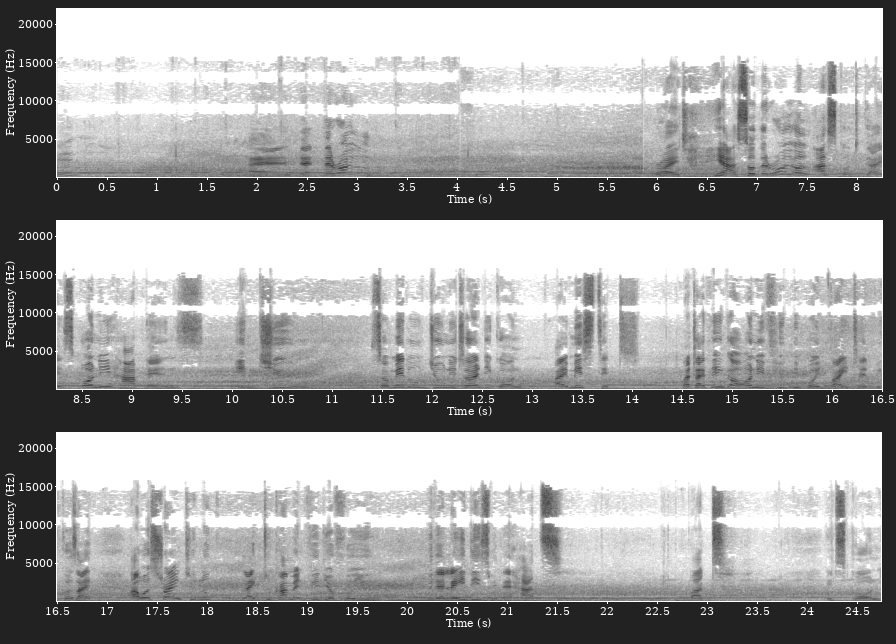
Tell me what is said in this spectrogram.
Hmm? and the, the royal right yeah so the royal ascot guys only happens in june. So middle june it's already gone. I missed it. But i think there are only a few people invited because i i was trying to look like to come and video for you with the ladies with their hats. But it's gone.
